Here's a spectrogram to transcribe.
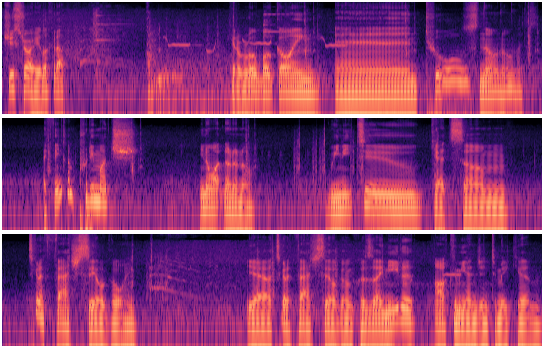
True story, look it up. Get a rowboat going, and tools? No, no, that's... I think I'm pretty much... You know what, no, no, no. We need to get some... Let's get a thatch sail going. Yeah, let's get a thatch sail going, because I need an alchemy engine to make um,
